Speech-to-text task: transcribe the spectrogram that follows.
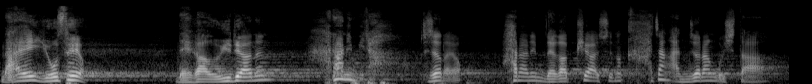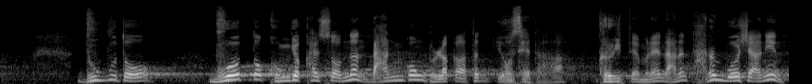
나의 요새요. 내가 의뢰하는 하나님이라. 그러잖아요. 하나님 내가 피할 수 있는 가장 안전한 곳이다. 누구도 무엇도 공격할 수 없는 난공불락과 같은 요새다. 그렇기 때문에 나는 다른 무엇이 아닌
